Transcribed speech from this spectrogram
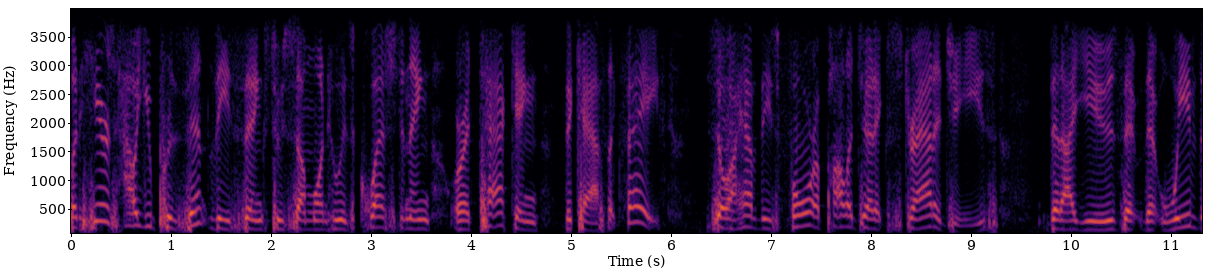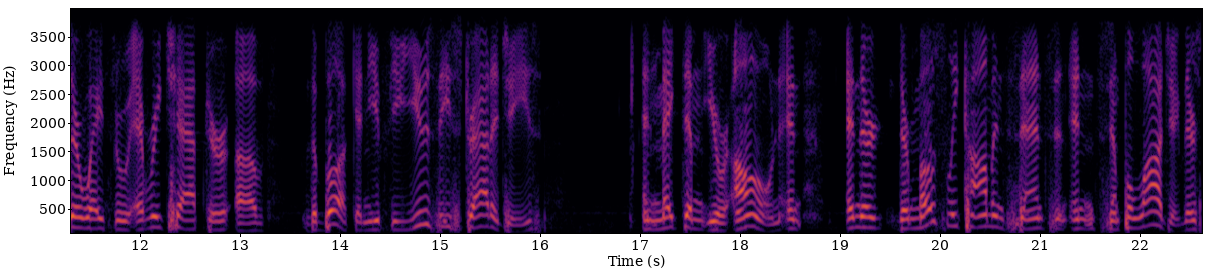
but here's how you present these things to someone who is questioning or attacking the Catholic faith. So I have these four apologetic strategies that I use that, that weave their way through every chapter of the book. And if you use these strategies, and make them your own and and they're they're mostly common sense and, and simple logic there's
